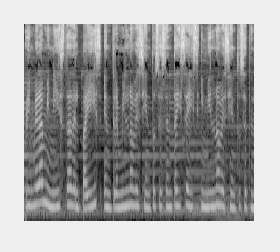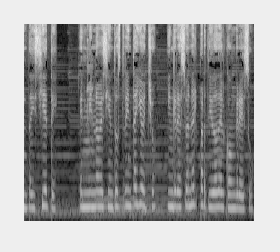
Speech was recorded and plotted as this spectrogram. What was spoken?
Primera ministra del país entre 1966 y 1977 en 1938 ingresó en el Partido del Congreso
